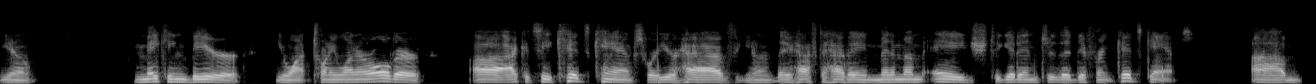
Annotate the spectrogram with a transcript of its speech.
you know making beer you want 21 or older uh, I could see kids camps where you have, you know, they have to have a minimum age to get into the different kids camps. Um,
